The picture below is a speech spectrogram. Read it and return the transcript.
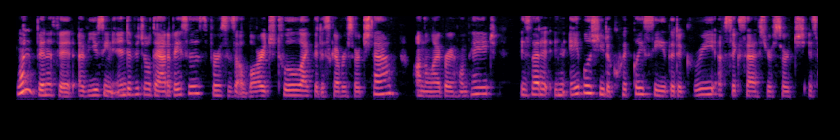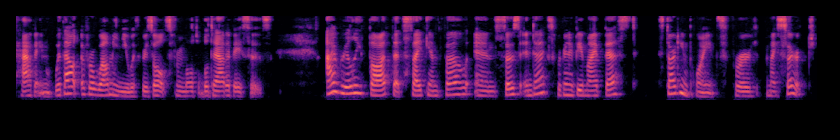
One benefit of using individual databases versus a large tool like the Discover Search tab on the library homepage is that it enables you to quickly see the degree of success your search is having without overwhelming you with results from multiple databases. I really thought that PsycInfo and SocIndex were going to be my best starting points for my search,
